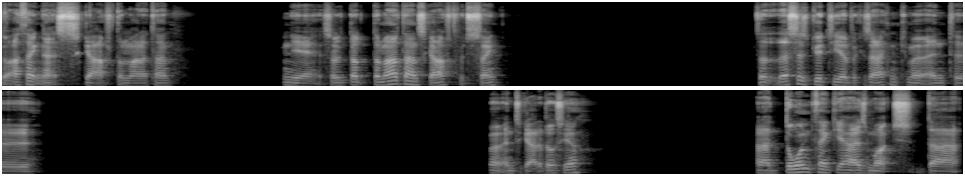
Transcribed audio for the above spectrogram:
So I think that's Scarf Darmanitan. Yeah, so the Darmanitan Scarfed, which is fine. So this is good here because I can come out into out into Gyarados here. And I don't think he has much that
